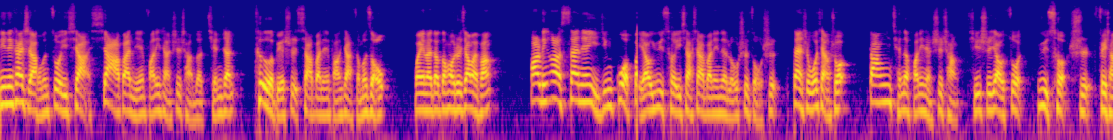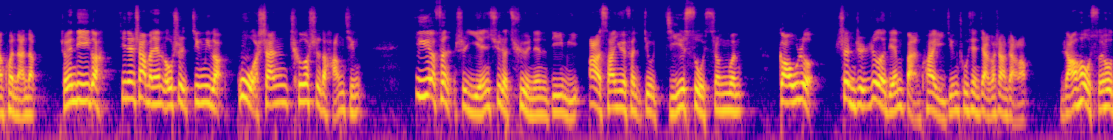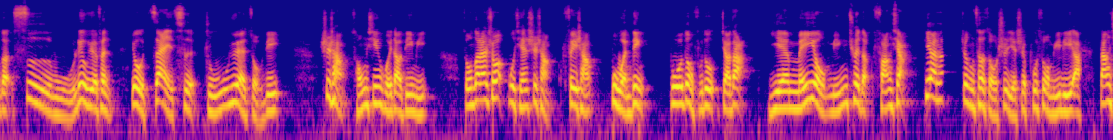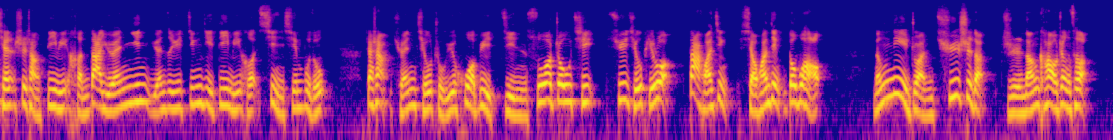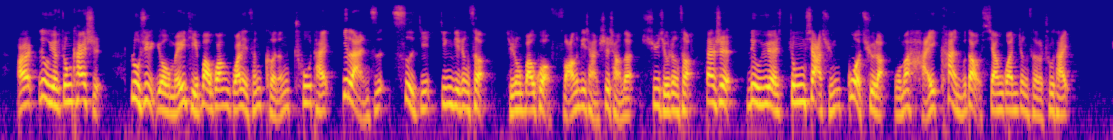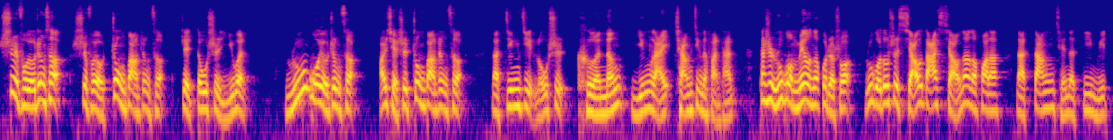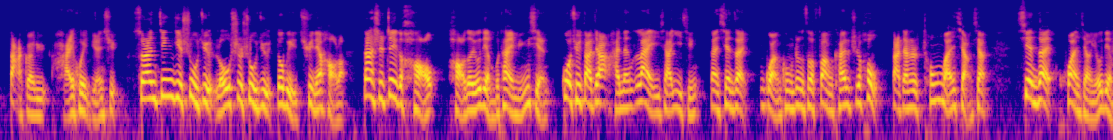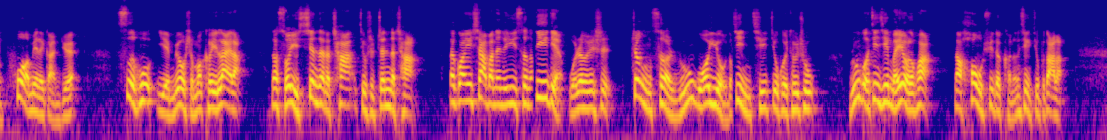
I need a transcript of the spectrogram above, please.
今天开始啊，我们做一下下半年房地产市场的前瞻，特别是下半年房价怎么走。欢迎来到东浩之家买房。二零二三年已经过半，也要预测一下下半年的楼市走势。但是我想说，当前的房地产市场其实要做预测是非常困难的。首先，第一个，今年上半年楼市经历了过山车式的行情，一月份是延续了去年的低迷，二三月份就急速升温，高热，甚至热点板块已经出现价格上涨了。然后随后的四五六月份又再次逐月走低，市场重新回到低迷。总的来说，目前市场非常不稳定，波动幅度较大，也没有明确的方向。第二呢，政策走势也是扑朔迷离啊。当前市场低迷很大原因源自于经济低迷和信心不足，加上全球处于货币紧缩周期，需求疲弱，大环境、小环境都不好，能逆转趋势的只能靠政策。而六月中开始。陆续有媒体曝光，管理层可能出台一揽子刺激经济政策，其中包括房地产市场的需求政策。但是六月中下旬过去了，我们还看不到相关政策的出台，是否有政策，是否有重磅政策，这都是疑问。如果有政策，而且是重磅政策，那经济楼市可能迎来强劲的反弹。但是如果没有呢？或者说，如果都是小打小闹的话呢？那当前的低迷大概率还会延续。虽然经济数据、楼市数据都比去年好了，但是这个好好的有点不太明显。过去大家还能赖一下疫情，但现在管控政策放开了之后，大家是充满想象，现在幻想有点破灭的感觉，似乎也没有什么可以赖了。那所以现在的差就是真的差。那关于下半年的预测呢？第一点，我认为是政策如果有的，近期就会推出。如果近期没有的话，那后续的可能性就不大了。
